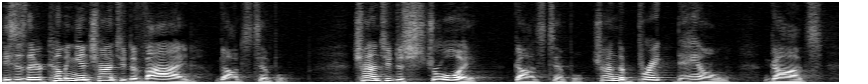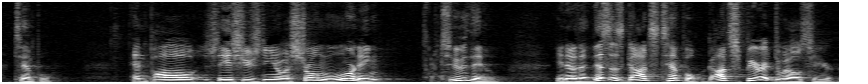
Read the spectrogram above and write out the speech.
he says they're coming in trying to divide God's temple, trying to destroy God's temple, trying to break down God's temple. And Paul issues, you know, a strong warning to them, you know, that this is God's temple. God's spirit dwells here.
